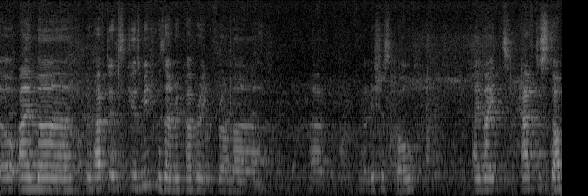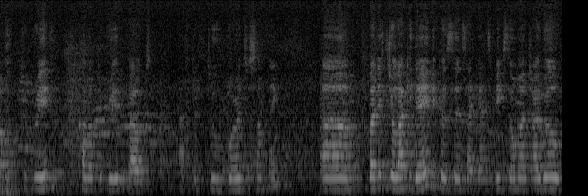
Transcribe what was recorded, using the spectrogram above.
So I'm, uh, you have to excuse me because I'm recovering from uh, a malicious cold. I might have to stop to breathe, come up to breathe about after two words or something. Um, but it's your lucky day because since I can speak so much, I will,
